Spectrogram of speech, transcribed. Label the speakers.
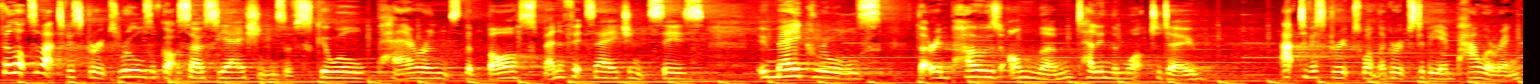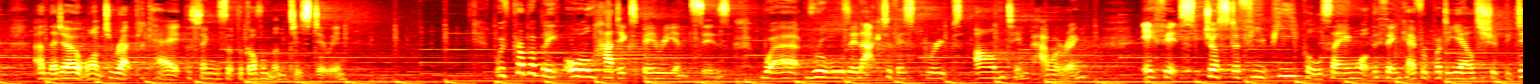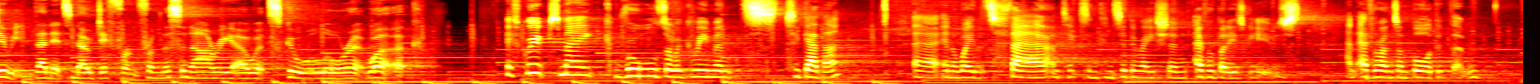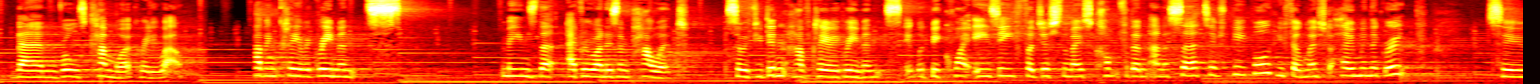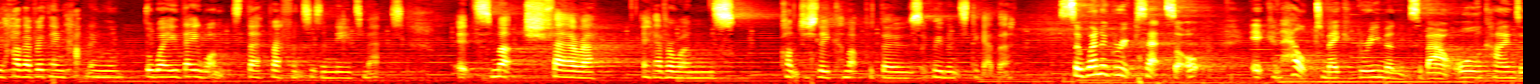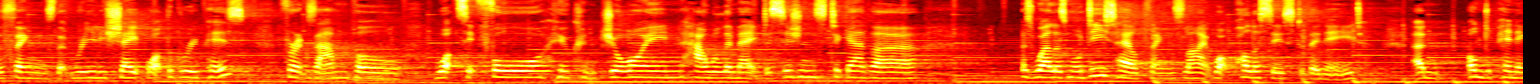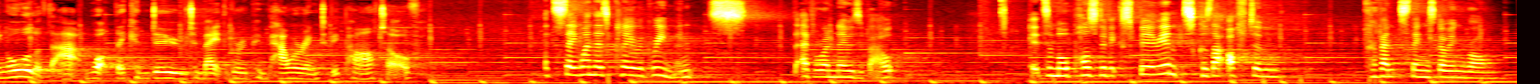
Speaker 1: For lots of activist groups, rules have got associations of school, parents, the boss, benefits agencies, who make rules that are imposed on them, telling them what to do. Activist groups want the groups to be empowering and they don't want to replicate the things that the government is doing. We've probably all had experiences where rules in activist groups aren't empowering. If it's just a few people saying what they think everybody else should be doing, then it's no different from the scenario at school or at work.
Speaker 2: If groups make rules or agreements together uh, in a way that's fair and takes in consideration everybody's views and everyone's on board with them, then rules can work really well. Having clear agreements means that everyone is empowered. So if you didn't have clear agreements, it would be quite easy for just the most confident and assertive people who feel most at home in the group to have everything happening the way they want, their preferences and needs met. It's much fairer if everyone's consciously come up with those agreements together.
Speaker 1: So when a group sets up, it can help to make agreements about all the kinds of things that really shape what the group is. For example, what's it for, who can join, how will they make decisions together, as well as more detailed things like what policies do they need, and underpinning all of that, what they can do to make the group empowering to be part of.
Speaker 2: I'd say when there's clear agreements that everyone knows about, it's a more positive experience because that often prevents things going wrong.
